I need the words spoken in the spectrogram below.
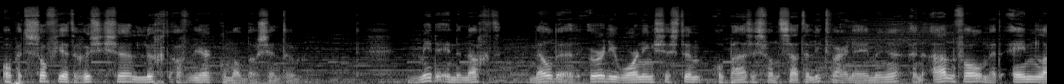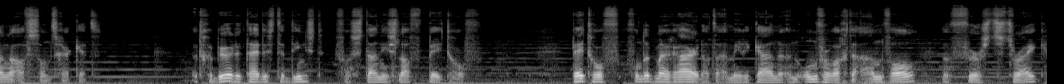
op het Sovjet-Russische luchtafweercommandocentrum. Midden in de nacht meldde het Early Warning System op basis van satellietwaarnemingen een aanval met één lange afstandsraket. Het gebeurde tijdens de dienst van Stanislav Petrov. Petrov vond het maar raar dat de Amerikanen een onverwachte aanval, een first strike,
